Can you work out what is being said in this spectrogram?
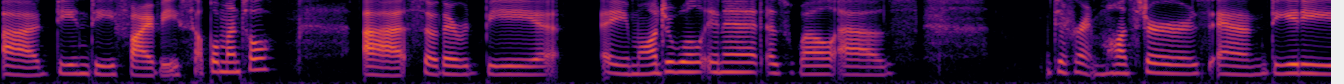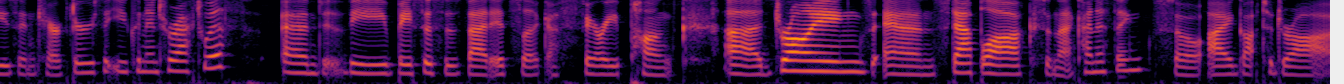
uh, D&D 5e supplemental. Uh, so there would be a module in it as well as different monsters and deities and characters that you can interact with. And the basis is that it's like a fairy punk uh, drawings and stat blocks and that kind of thing. So I got to draw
